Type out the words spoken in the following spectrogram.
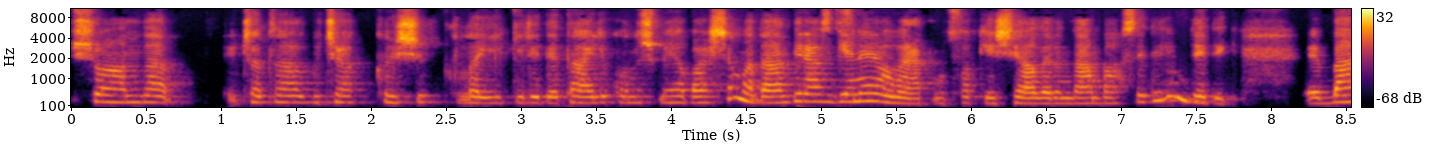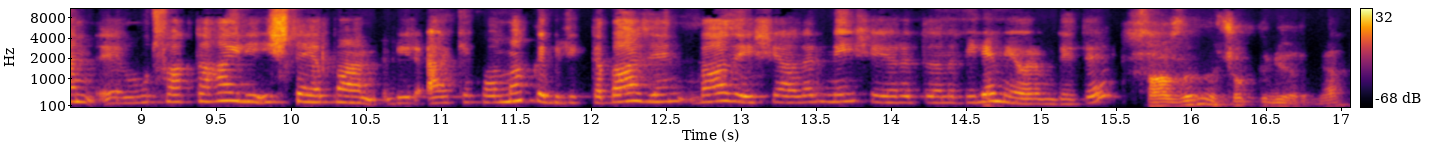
şu anda çatal, bıçak, kaşıkla ilgili detaylı konuşmaya başlamadan biraz genel olarak mutfak eşyalarından bahsedelim dedik. E, Ben e, mutfakta hayli işte yapan bir erkek olmakla birlikte bazen bazı eşyaların ne işe yaradığını bilemiyorum dedi. Fazlalığını da çok biliyorum ya.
